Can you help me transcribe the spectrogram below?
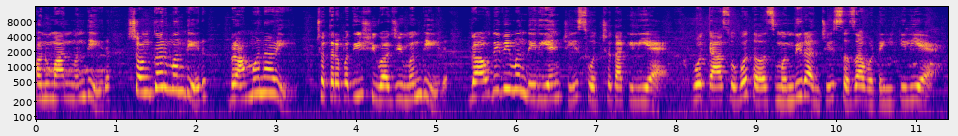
हनुमान मंदिर शंकर मंदिर ब्राह्मणाळी छत्रपती शिवाजी मंदिर गावदेवी मंदिर यांची स्वच्छता केली आहे व त्यासोबतच मंदिरांची सजावटही केली आहे.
